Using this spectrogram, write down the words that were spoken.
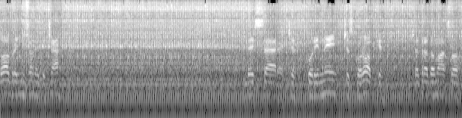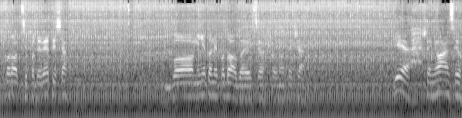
добре, нічого не тече. Десь сере, чи корінний, чи з коробки. Ще треба до масла в коробці подивитися. Бо мені то не подобається, що воно тече. Є ще нюансів.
